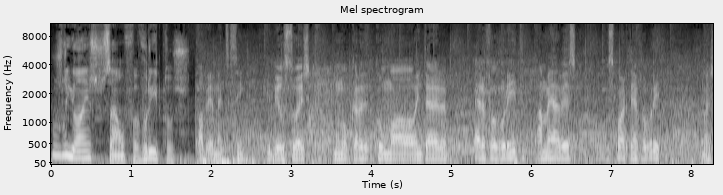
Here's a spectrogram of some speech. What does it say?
os Leões são favoritos. Obviamente que sim. E viu-se hoje como, como o Inter era favorito, amanhã vez o Sporting é favorito. Mas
